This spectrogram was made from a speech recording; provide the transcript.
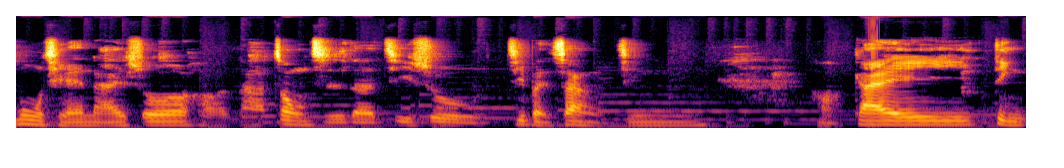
目前来说，哈，那种植的技术基本上已经，啊，该定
